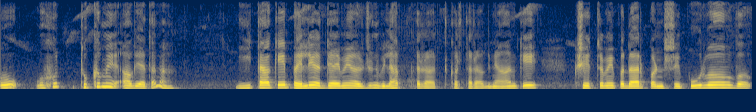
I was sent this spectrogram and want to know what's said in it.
वो बहुत दुख में आ गया था ना। गीता के पहले अध्याय में अर्जुन विलाप कर रहा, करता रहा। ज्ञान के क्षेत्र में पदार्पण से पूर्व व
